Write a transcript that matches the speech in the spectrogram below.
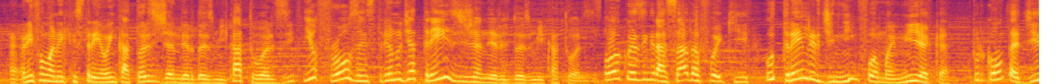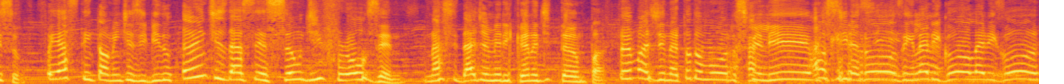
O Ninfomaníaca estreou em 14 de janeiro de 2014 e o Frozen estreou no dia 3 de janeiro de 2014. Uma coisa engraçada foi que o trailer de Ninfomaníaca, por conta disso, foi acidentalmente exibido antes da sessão de Frozen na cidade americana de Tampa. Então imagina, todo mundo, os filhinhos, vamos assistir Frozen, let it go, let it go.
